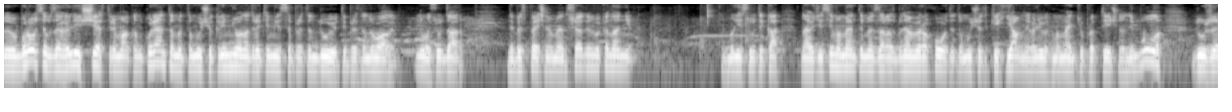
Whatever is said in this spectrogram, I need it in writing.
боровся взагалі ще з трьома конкурентами, тому що крім нього на третє місце претендують і претендували. Ну ось удар, небезпечний момент, ще один виконанні футболістів УТК. Навіть і ці моменти ми зараз будемо вираховувати, тому що таких явних гольових моментів практично не було. Дуже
